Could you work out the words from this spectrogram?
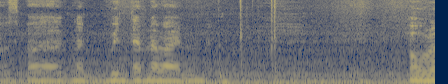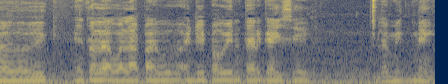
tapos pag nag winter naman Sobrang lamig. Ito nga, wala pa, hindi pa winter guys eh. Lamig na eh.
